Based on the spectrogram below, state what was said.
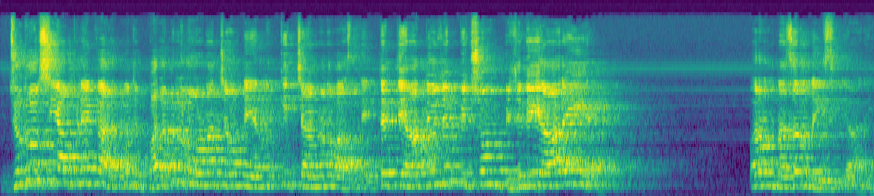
ਜਦੋਂ ਅਸੀਂ ਆਪਣੇ ਘਰ ਕੁਝ ਬਲਬ ਲਵਾਉਣਾ ਚਾਹੁੰਦੇ ਹਾਂ ਕਿ ਚਾਨਣ ਵਾਸਤੇ, ਤੇ ਧਿਆਨ ਦਿਓ ਜੇ ਪਿੱਛੋਂ ਬਿਜਲੀ ਆ ਰਹੀ ਹੈ, ਪਰ ਉਹ ਨਜ਼ਰ ਨਹੀਂ ਸੀ ਆ ਰਹੀ।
